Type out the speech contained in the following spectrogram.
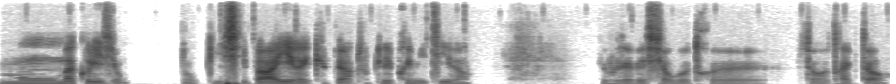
mon, ma collision. Donc ici pareil, il récupère toutes les primitives hein, que vous avez sur votre, actor.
